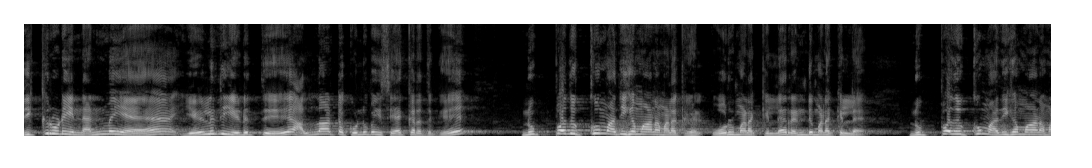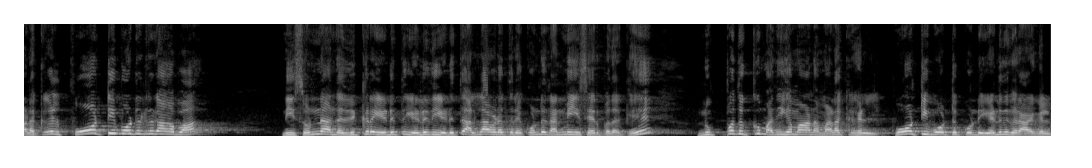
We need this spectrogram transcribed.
திக்ருடைய நன்மையை எழுதி எடுத்து அல்லாட்ட கொண்டு போய் சேர்க்கறதுக்கு முப்பதுக்கும் அதிகமான மலக்குகள். ஒரு மலக்கு இல்லை ரெண்டு மலக்கு இல்லை முப்பதுக்கும் அதிகமான மலக்குகள் போட்டி போட்டுட்டு இருக்காங்கப்பா நீ சொன்ன அந்த திக்ரை எடுத்து எழுதி எடுத்து அல்லாவிடத்தில் கொண்டு நன்மையை சேர்ப்பதற்கு முப்பதுக்கும் அதிகமான மலக்குகள் போட்டி போட்டுக்கொண்டு எழுதுகிறார்கள்.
